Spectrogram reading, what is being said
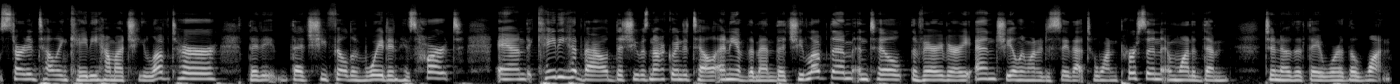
started telling Katie how much he loved her, that it, that she filled a void in his heart, and Katie had vowed that she was not going to tell any of the men that she loved them until the very very end. She only wanted to say that to one person and wanted them to know that they were the one.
